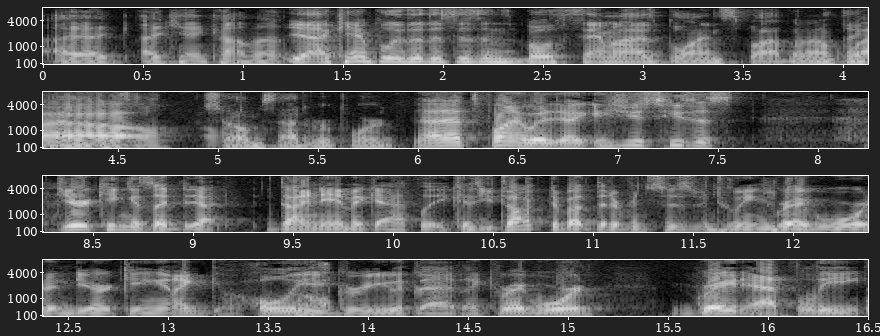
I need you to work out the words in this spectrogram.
I, I, I can't comment. Yeah, I can't believe that this isn't both Sam and I's blind spot, but I don't think Wow. I show. I'm sad to report. No, that's fine. But like, he's just he's just D'Eriq King is a dy- dynamic athlete because you talked about the differences between Greg Ward and D'Eriq King, and I wholly oh. agree with that. Like Greg Ward, great athlete,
